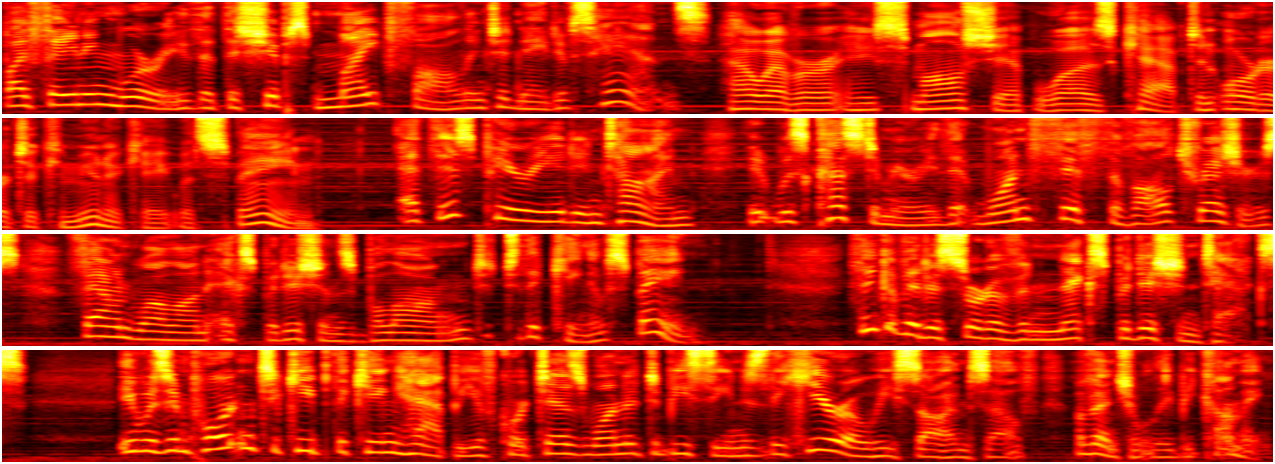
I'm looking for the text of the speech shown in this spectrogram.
by feigning worry that the ships might fall into natives' hands. However, a small ship was kept in order to communicate with Spain. At this period in time, it was customary that one fifth of all treasures found while on expeditions belonged to the King of Spain. Think of it as sort of an expedition tax. It was important to keep the king happy if Cortez wanted to be seen as the hero he saw himself eventually becoming.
